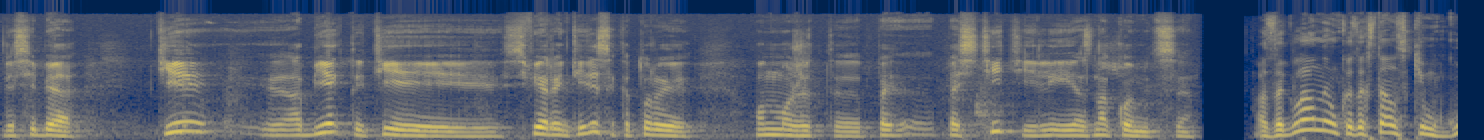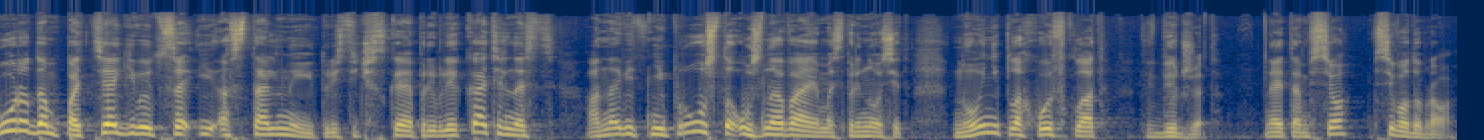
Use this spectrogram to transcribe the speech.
для себя те э, объекты, те сферы интереса, которые он может посетить или ознакомиться. А за главным казахстанским городом подтягиваются и остальные. Туристическая привлекательность, она ведь не просто узнаваемость приносит, но и неплохой вклад в бюджет. На этом все. Всего доброго.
